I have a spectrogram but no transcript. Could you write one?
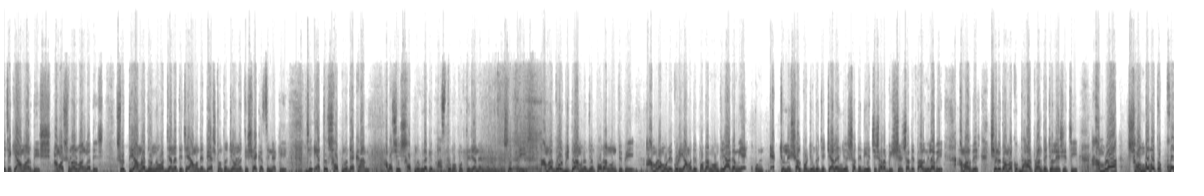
এটা কি আমার দেশ? আমার সোনার বাংলাদেশ। সত্যি আমরা ধন্যবাদ জানাতে চাই আমাদের দেশনত জননেত্রী শেখ হাসিনাকে যে এত স্বপ্ন দেখান, আবার সেই স্বপ্নগুলোকে বাস্তব করতে জানেন। সত্যি আমরা গর্বিত এমন একজন প্রধানমন্ত্রী পেয়ে। আমরা মনে করি আমাদের প্রধানমন্ত্রী আগামী একচল্লিশ সাল পর্যন্ত যে চ্যালেঞ্জের সাথে দিয়েছে সারা বিশ্বের সাথে তাল মিলাবে আমার দেশ, সেটা তো আমরা খুব ধার প্রান্তে চলে এসেছি। আমরা সম্ভবত খুব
